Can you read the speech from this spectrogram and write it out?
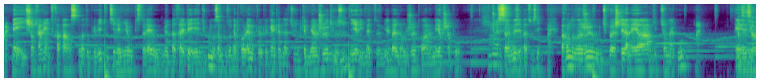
Ouais. Mais il changera rien, il te fera pas avancer ton bateau plus vite, ou tirer mieux au pistolet, ou mieux te battre à l'épée. Et du coup, moi, ça me pose aucun problème que quelqu'un qui a de la thune, qui aime bien le jeu, qui veut Mhm. soutenir, il mette 1000 balles dans le jeu pour avoir le meilleur chapeau. Ouais. Si ça m'amuse, a pas de souci. Par contre, dans un jeu où tu peux acheter la meilleure arme qui te tue en un coup, et ça, du c'est coup,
